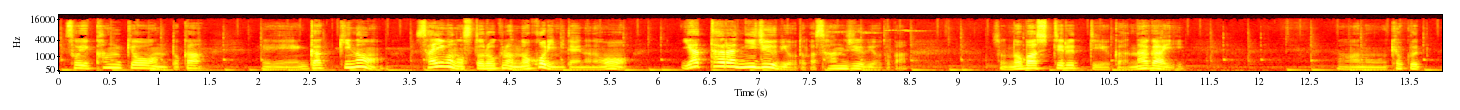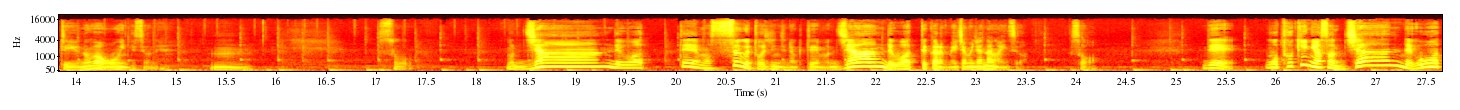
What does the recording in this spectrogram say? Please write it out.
ー、そういう環境音とか、えー、楽器の最後のストロークの残りみたいなのをやたら20秒とか30秒とかその伸ばしてるっていうか長いあの曲っていうのが多いんですよね。うん。そう。もうじゃーんで終わって、もうすぐ閉じんじゃなくて、もうじゃーんで終わってからめちゃめちゃ長いんですよ。そう。で、もう時にはそのジャーンで終わっ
